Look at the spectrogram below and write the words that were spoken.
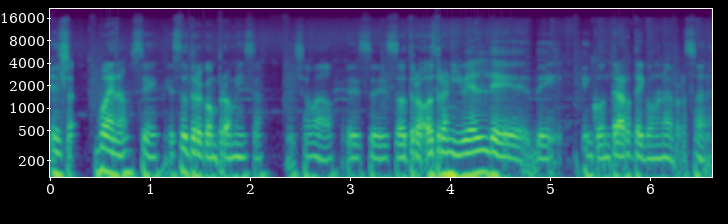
El bueno, sí, es otro compromiso, el llamado. Es, es otro, otro nivel de, de encontrarte con una persona.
